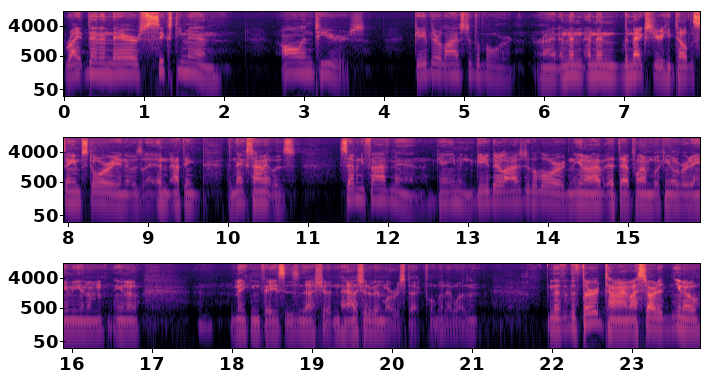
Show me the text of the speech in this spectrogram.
right then and there, 60 men, all in tears, gave their lives to the Lord right? And then and then the next year he'd tell the same story, and it was and I think the next time it was 75 men came and gave their lives to the Lord. And you know, I, at that point I'm looking over at Amy and I'm you know making faces that I shouldn't have. I should have been more respectful, but I wasn't. The, the third time I started, you know,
